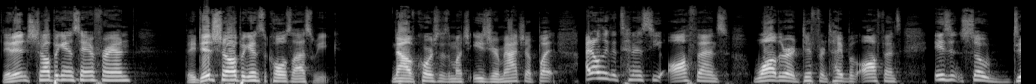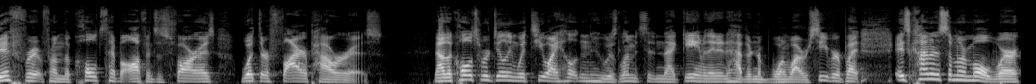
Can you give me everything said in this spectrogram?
They didn't show up against San Fran. They did show up against the Colts last week. Now, of course, it's a much easier matchup, but I don't think the Tennessee offense, while they're a different type of offense, isn't so different from the Colts type of offense as far as what their firepower is. Now, the Colts were dealing with T.Y. Hilton, who was limited in that game, and they didn't have their number one wide receiver, but it's kind of a similar mold where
